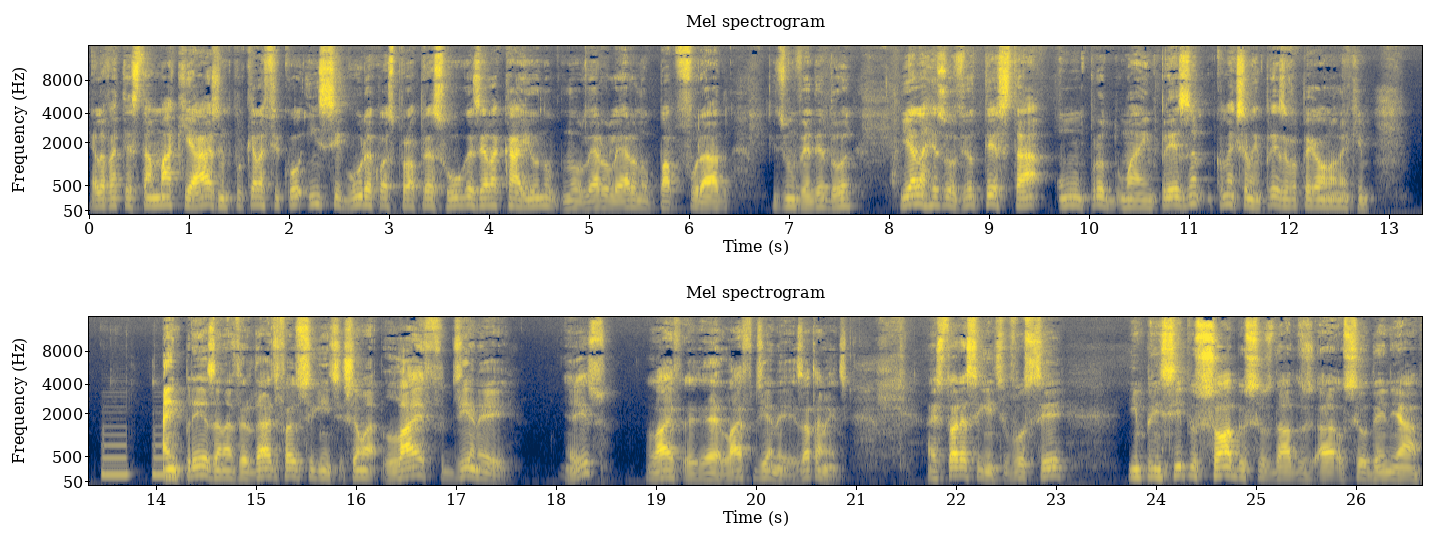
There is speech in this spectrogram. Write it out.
ela vai testar maquiagem porque ela ficou insegura com as próprias rugas ela caiu no lero-lero, no, no papo furado de um vendedor. E ela resolveu testar um, uma empresa, como é que chama a empresa? Eu vou pegar o nome aqui. A empresa, na verdade, faz o seguinte, chama Life DNA. É isso? Life, é, Life DNA, exatamente. A história é a seguinte, você, em princípio, sobe os seus dados, o seu DNA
